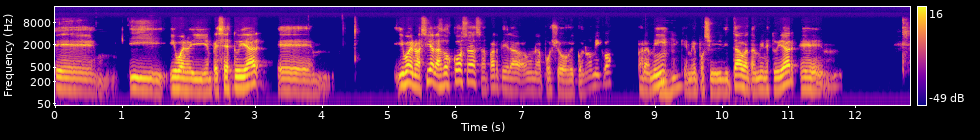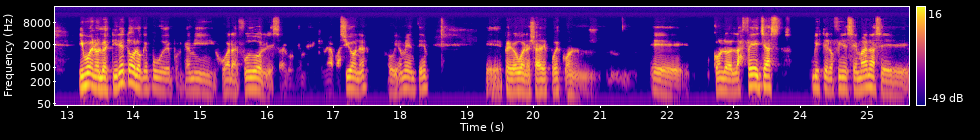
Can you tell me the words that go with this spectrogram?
Eh, y, bueno, y empecé a estudiar. Eh, y bueno, hacía las dos cosas, aparte era un apoyo económico para mí, que me posibilitaba también estudiar. Eh, y bueno, lo estiré todo lo que pude, porque a mí jugar al fútbol es algo que me, apasiona, obviamente. pero bueno, ya después con, con las fechas, viste, los fines de semana se,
